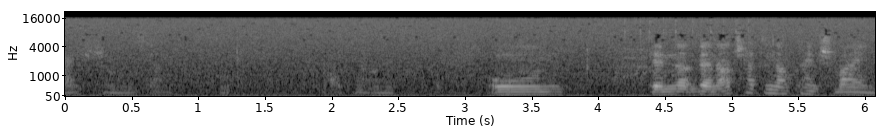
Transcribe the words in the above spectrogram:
reicht schon, ist. Aufnahme. Und der, No- der Notch hatte noch kein Schwein.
